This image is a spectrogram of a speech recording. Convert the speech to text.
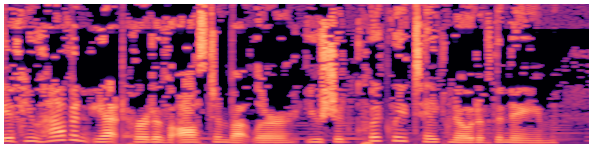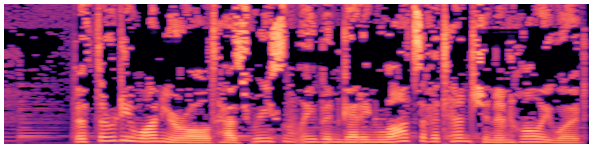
If you haven't yet heard of Austin Butler, you should quickly take note of the name. The 31 year old has recently been getting lots of attention in Hollywood,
